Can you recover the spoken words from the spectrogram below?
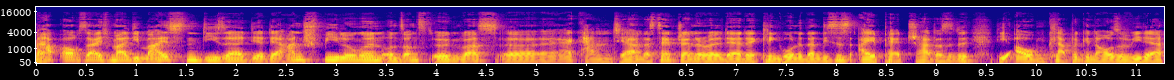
habe auch, sag ich mal, die meisten dieser der, der Anspielungen und sonst irgendwas äh, erkannt, ja, dass der General, der der Klingone dann dieses Eye-Patch hat, also die, die, Augenklappe genauso wie der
